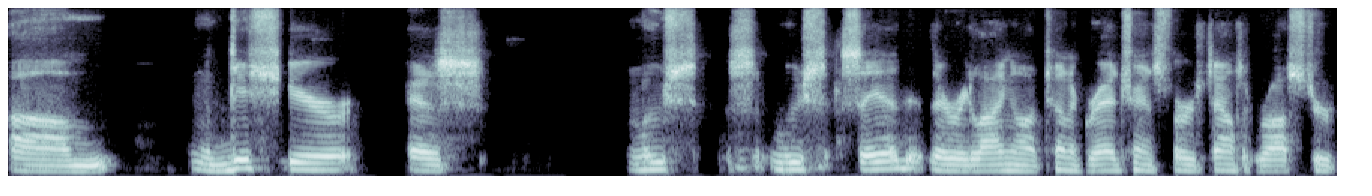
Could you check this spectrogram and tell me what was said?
Um, this year, as Moose Moose said, they're relying on a ton of grad transfers, talented roster,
